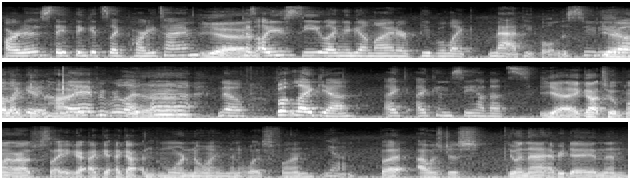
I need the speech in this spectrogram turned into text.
artists. They think it's like party time. yeah Because all you see, like maybe online, are people like mad people in the studio, Yeah, like, like, getting, getting lit. People are like, Yeah. uh, no. But like, yeah, I, I can see how that's, yeah it got to a point where I was just like I got, I got- more annoying than it was fun. yeah. but I was just doing that every day, and then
